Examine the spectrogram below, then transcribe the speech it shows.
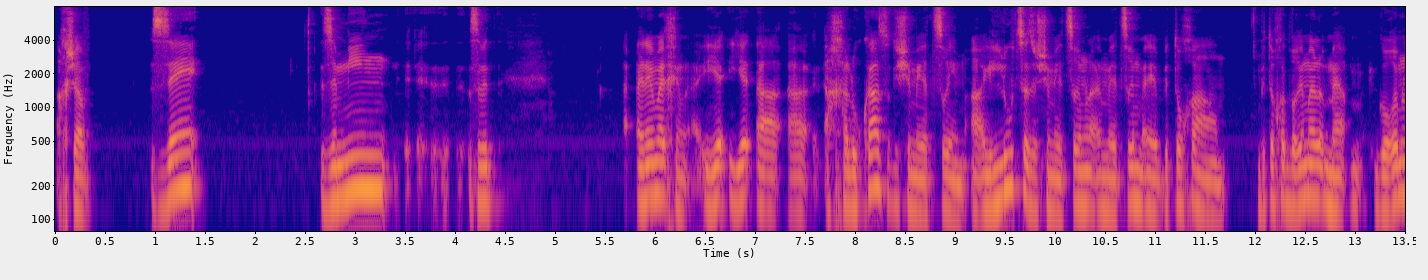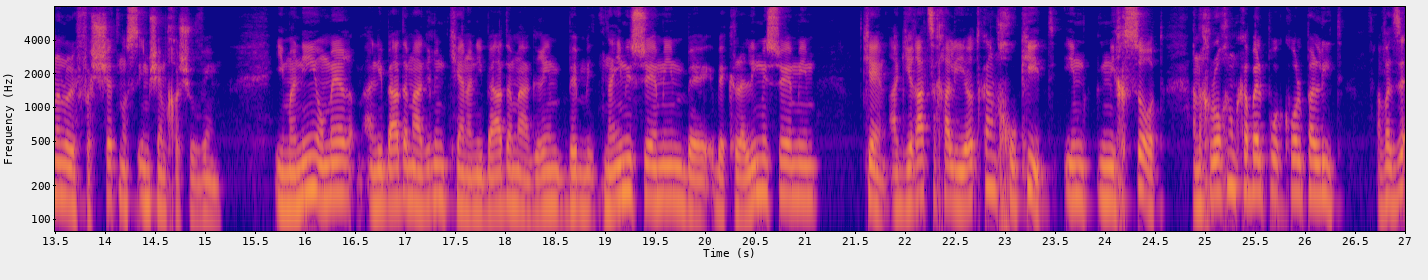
עכשיו זה זה מין זה, אני אומר לכם, החלוקה הזאת שמייצרים, האילוץ הזה שמייצרים מייצרים אה, בתוך, ה, בתוך הדברים האלה, גורם לנו לפשט נושאים שהם חשובים. אם אני אומר, אני בעד המהגרים, כן, אני בעד המהגרים, בתנאים מסוימים, בכללים מסוימים, כן, הגירה צריכה להיות כאן חוקית, עם מכסות, אנחנו לא יכולים לקבל פה כל פליט, אבל זה,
